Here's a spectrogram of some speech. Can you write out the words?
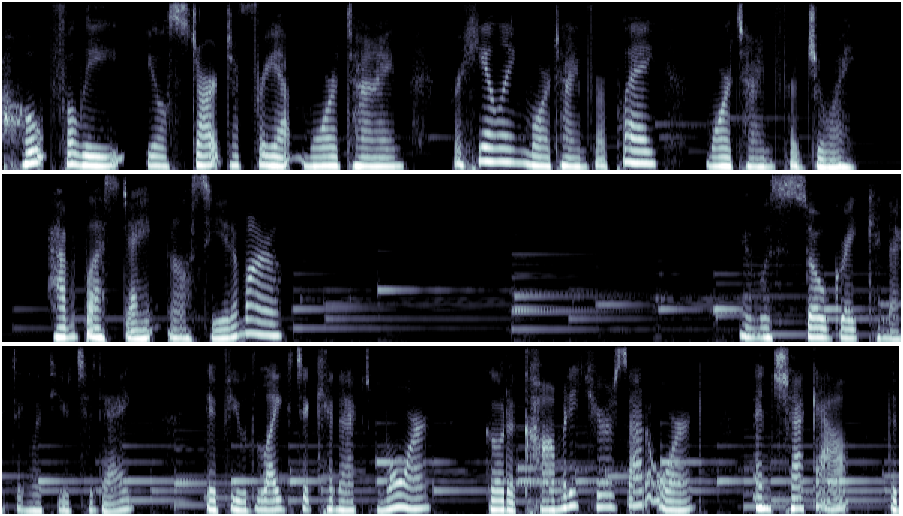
hopefully, you'll start to free up more time for healing, more time for play, more time for joy. Have a blessed day, and I'll see you tomorrow. It was so great connecting with you today. If you'd like to connect more, go to comedycures.org and check out the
